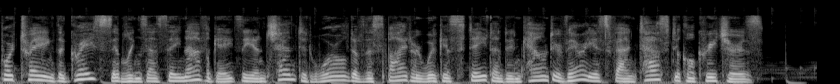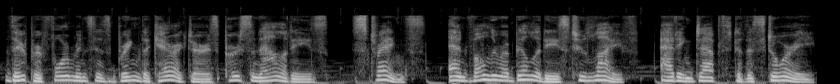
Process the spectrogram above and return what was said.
portraying the Grace siblings as they navigate the enchanted world of the Spiderwick estate and encounter various fantastical creatures. Their performances bring the characters' personalities, strengths, and vulnerabilities to life, adding depth to the story.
